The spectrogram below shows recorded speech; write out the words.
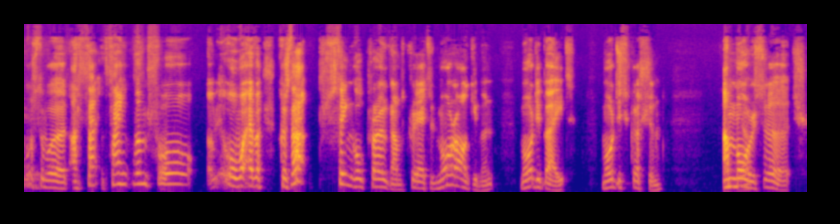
what's the word? I th- thank them for or whatever because that single program's created more argument, more debate, more discussion, and more research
